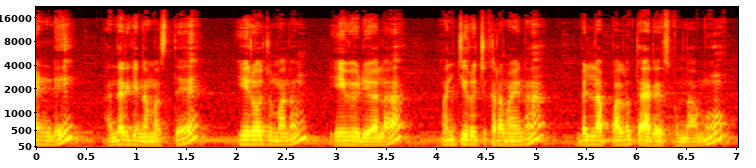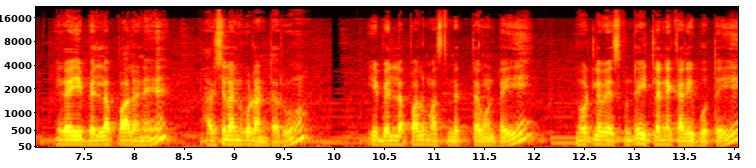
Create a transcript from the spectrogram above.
అండి. అందరికీ నమస్తే. ఈరోజు మనం ఈ వీడియోలో మంచి రుచికరమైన బెల్లప్పాలను తయారు చేసుకుందాము. ఇక ఈ బెల్లప్పాలనే అరిసెలని కూడా అంటారు. ఈ బెల్లప్పాలు మస్తు మెత్తగా ఉంటాయి. నోట్లో వేసుకుంటే ఇట్లనే కరిగిపోతాయి.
